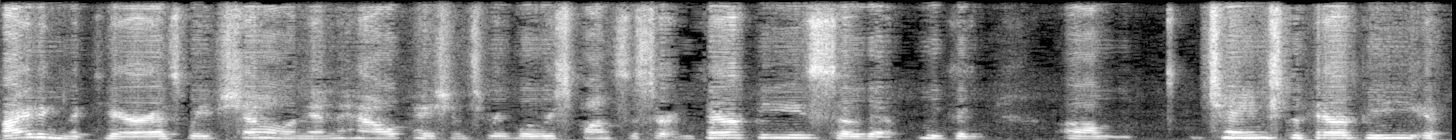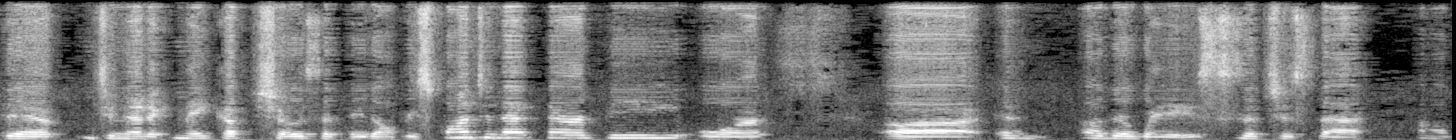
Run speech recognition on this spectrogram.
guiding the care, as we've shown, and how patients will respond to certain therapies so that we could um, change the therapy if the genetic makeup shows that they don't respond to that therapy or uh, in other ways such as that. Um,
